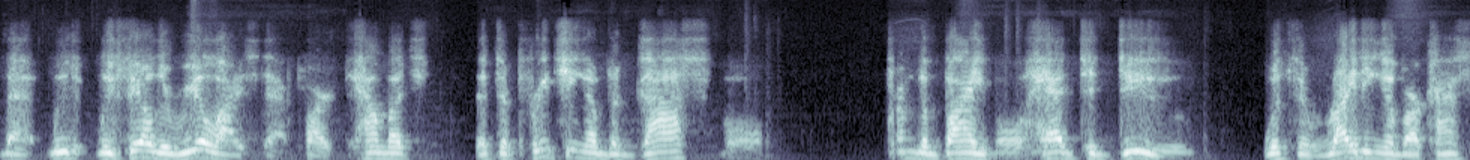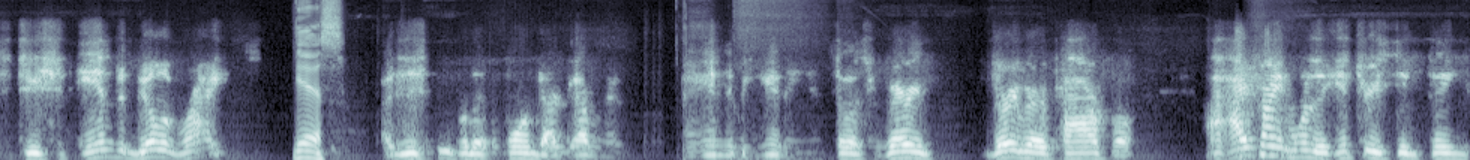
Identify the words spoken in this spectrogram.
that we we failed to realize that part, how much that the preaching of the gospel from the Bible had to do with the writing of our Constitution and the Bill of Rights. Yes. Uh, these people that formed our government in the beginning. So it's very, very, very powerful. I, I find one of the interesting things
